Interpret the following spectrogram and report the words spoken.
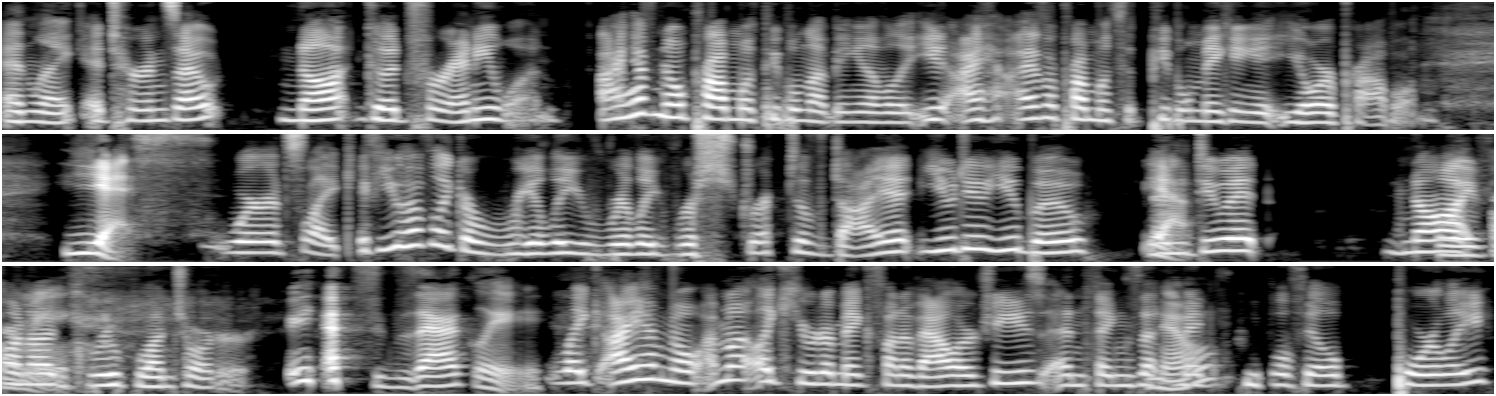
and like it turns out not good for anyone. I have no problem with people not being able to eat. I I have a problem with the people making it your problem. Yes. Where it's like if you have like a really really restrictive diet, you do you boo Yeah. and do it not on a group lunch order. Yes, exactly. Like I have no I'm not like here to make fun of allergies and things that No. make people feel poorly.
